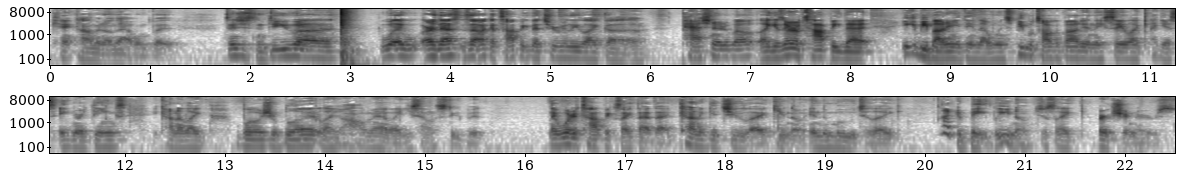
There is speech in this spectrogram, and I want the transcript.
can't comment on that one, but it's interesting. Do you uh, what are that? Is that like a topic that you're really like uh passionate about? Like, is there a topic that it could be about anything that when people talk about it and they say like I guess ignorant things, it kind of like boils your blood. Like, oh man, like you sound stupid. Like, what are topics like that that kind of get you like you know in the mood to like not debate, but you know just like irks your nerves?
